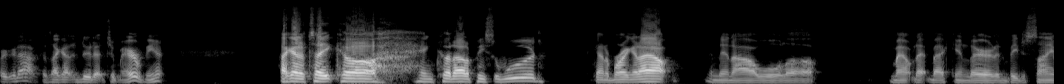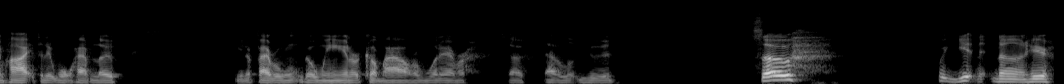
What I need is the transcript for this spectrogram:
figured out because I got to do that to my air vent. I got to take uh, and cut out a piece of wood to kind of bring it out, and then I will uh, mount that back in there. It'd be the same height that it won't have no, you know, fabric won't go in or come out or whatever. So that'll look good. So we're getting it done here.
